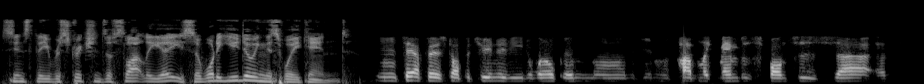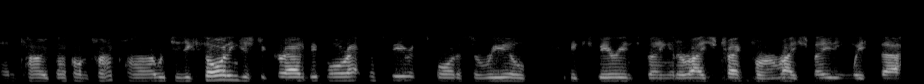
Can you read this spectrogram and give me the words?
since the restrictions have slightly eased. So what are you doing this weekend? It's our first opportunity to welcome uh, the general public, members, sponsors, uh, and, and, co back on track, uh, which is exciting just to create a bit more atmosphere. It's quite a surreal experience being at a racetrack for a race meeting with uh,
